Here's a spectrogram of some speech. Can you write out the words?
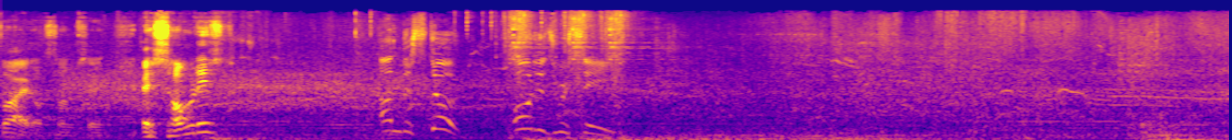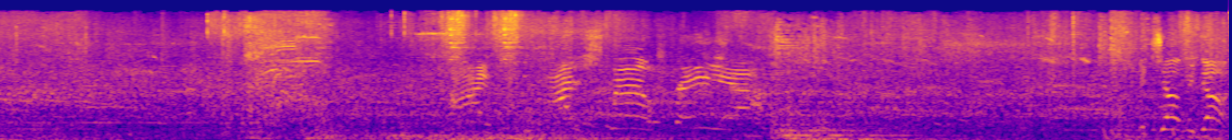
fight or something. Is somebody? Understood. Orders received. I, I smell failure. It shall be done.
